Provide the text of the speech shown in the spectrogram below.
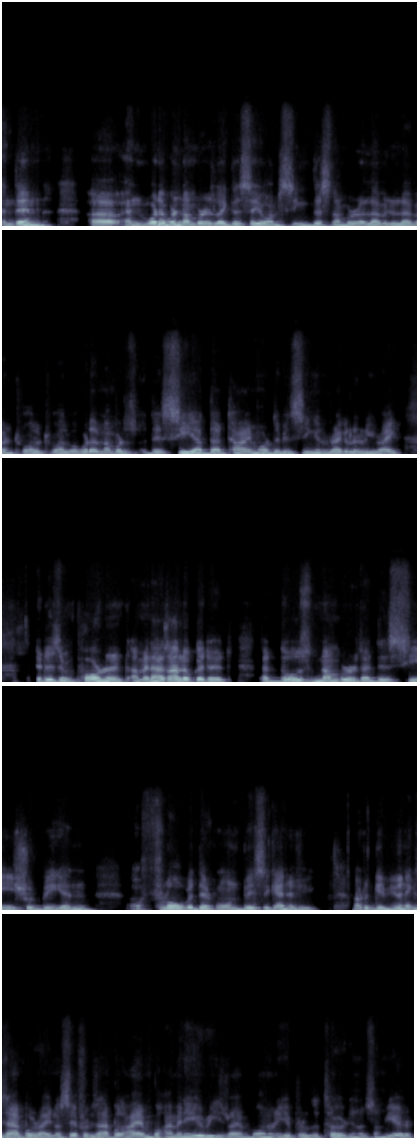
And then uh, and whatever numbers like they say, oh, I'm seeing this number 11, 11, 12, 12, or whatever numbers they see at that time, or they've been seeing it regularly, right? It is important. I mean, as I look at it, that those numbers that they see should be in flow with their own basic energy. Now, to give you an example, right? You know, say for example, I am I'm an Aries, right? I'm born on April the third, you know, some year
